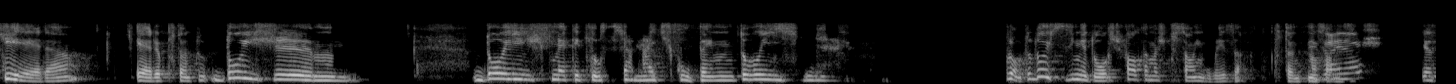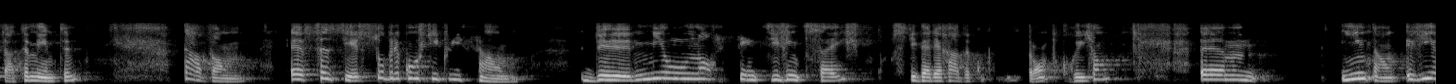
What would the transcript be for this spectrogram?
que era, era portanto, dois, hum, dois, como é que aquilo se chama? Ai, desculpem-me, dois, pronto, dois desenhadores, falta uma expressão inglesa, portanto não Designers? Exatamente. Estavam a fazer sobre a Constituição de 1926, se estiver errada, pronto, corrijam. Um, e então havia,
